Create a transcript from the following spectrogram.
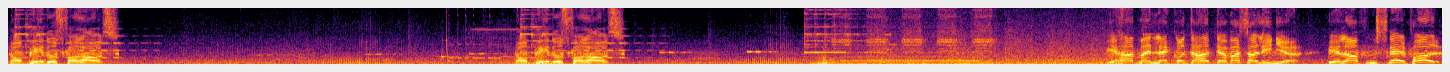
Torpedos voraus! Torpedos voraus! Wir haben ein Leck unterhalb der Wasserlinie! Wir laufen schnell voll!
